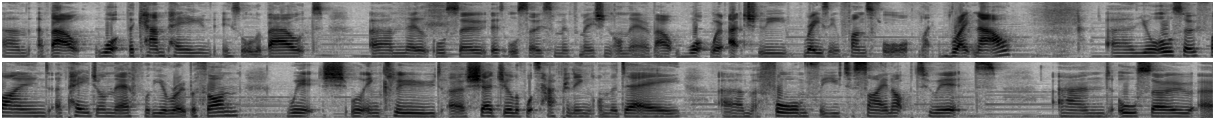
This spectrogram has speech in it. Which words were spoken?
um, about what the campaign is all about. Um, also there's also some information on there about what we're actually raising funds for, like right now. Uh, you'll also find a page on there for the aerobathon, which will include a schedule of what's happening on the day, um, a form for you to sign up to it, and also uh,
